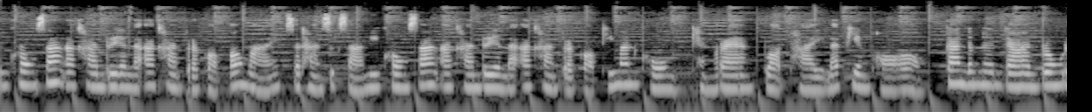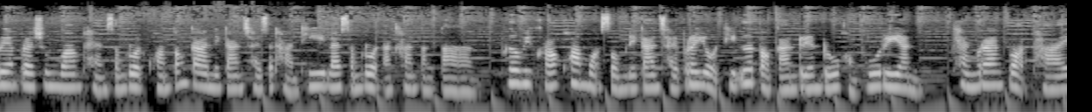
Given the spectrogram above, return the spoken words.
1. โครงสร้างอาคารเรียนและอาคารประกอบเป้าหมาย สถานศึกษามีโครงสร้างอาคารเรียนและอาคารประกอบที่มั่นคง แข็งแรง ปลอดภัย และเพียงพอ การดำเนินการโรงเรียนประชุมวางแผนสำรวจความต้องการในการใช้สถานที่และสำรวจอาคารต่างๆ เพื่อวิเคราะห์ความเหมาะสมในการใช้ประโยชน์ที่เอื้อต่อการเรียนรู้ของผู้เรียน แข็งแรงปลอดภัย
